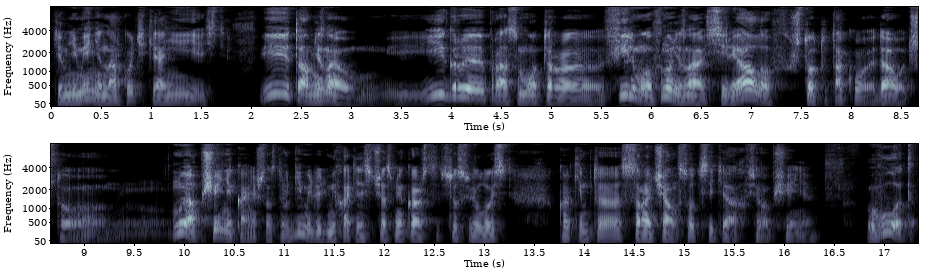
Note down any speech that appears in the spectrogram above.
тем не менее наркотики они и есть. И там, не знаю, игры, просмотр э, фильмов, ну, не знаю, сериалов, что-то такое, да, вот что... Ну, и общение, конечно, с другими людьми, хотя сейчас, мне кажется, все свелось к каким-то срачам в соцсетях, все общение. Вот,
